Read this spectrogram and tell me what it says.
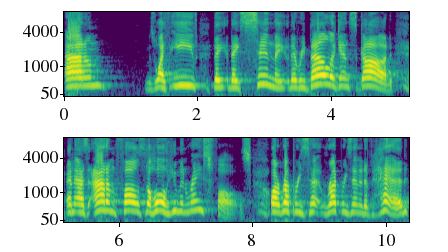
Adam, and his wife Eve, they, they sin, they, they rebel against God. And as Adam falls, the whole human race falls. Our represent, representative head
